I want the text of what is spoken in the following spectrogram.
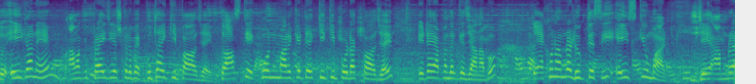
তো এইখানে আমাকে প্রায় জিজ্ঞেস করে, ভাই, কোথায় কি পাওয়া যায়? তো আজকে কোন মার্কেটে কি কি প্রোডাক্ট পাওয়া যায়? এটাই আপনাদেরকে জানাব। তো এখন আমরা ঢুকতেছি এইচ কিউ মার্ট যে আমরা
